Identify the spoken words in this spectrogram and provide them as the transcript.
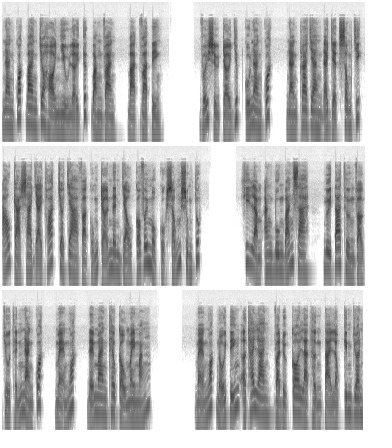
Nàng quắc ban cho họ nhiều lợi tức bằng vàng, bạc và tiền. Với sự trợ giúp của nàng quắc, nàng Prajan đã dệt xong chiếc áo cà sa giải thoát cho cha và cũng trở nên giàu có với một cuộc sống sung túc. Khi làm ăn buôn bán xa, người ta thường vào chùa thỉnh nàng quắc, mẹ ngoắc, để mang theo cầu may mắn. Mẹ ngoắc nổi tiếng ở Thái Lan và được coi là thần tài lộc kinh doanh,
